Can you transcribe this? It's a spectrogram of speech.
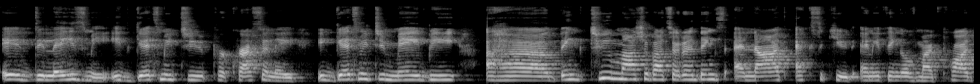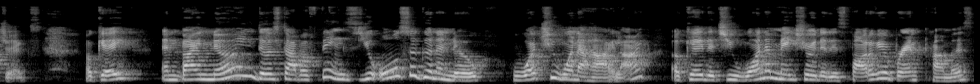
it delays me. It gets me to procrastinate. It gets me to maybe uh, think too much about certain things and not execute anything of my projects. Okay? And by knowing those type of things, you're also gonna know what you want to highlight okay, that you want to make sure that it's part of your brand promise.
